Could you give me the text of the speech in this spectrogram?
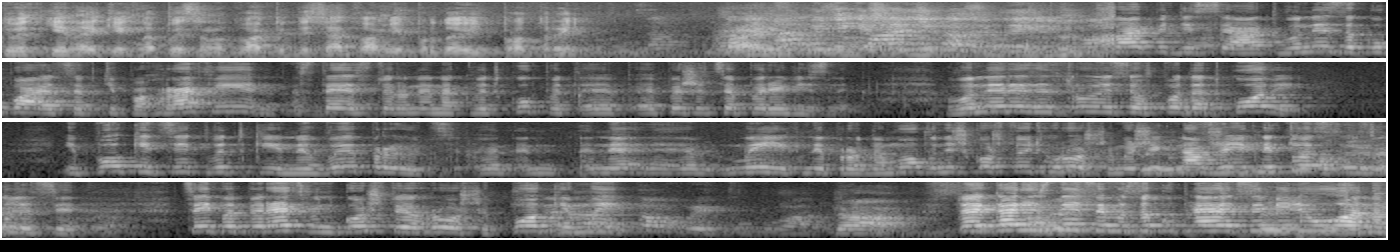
квитки, на яких написано 2,50, вам їх продають про 3. Правильно? 2,50, вони закупаються в типографії, з тієї сторони на квитку е, е, пишеться перевізник. Вони реєструються в податковій, і поки ці квитки не випрають, е, е, не- е, ми їх не продамо, вони ж коштують гроші. Ми ж їх нам вже їх ніхто з з вулиці. Цей папірець він коштує гроші. Поки ми. Так. Та яка різниця? Ми закупляються мільйоном,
